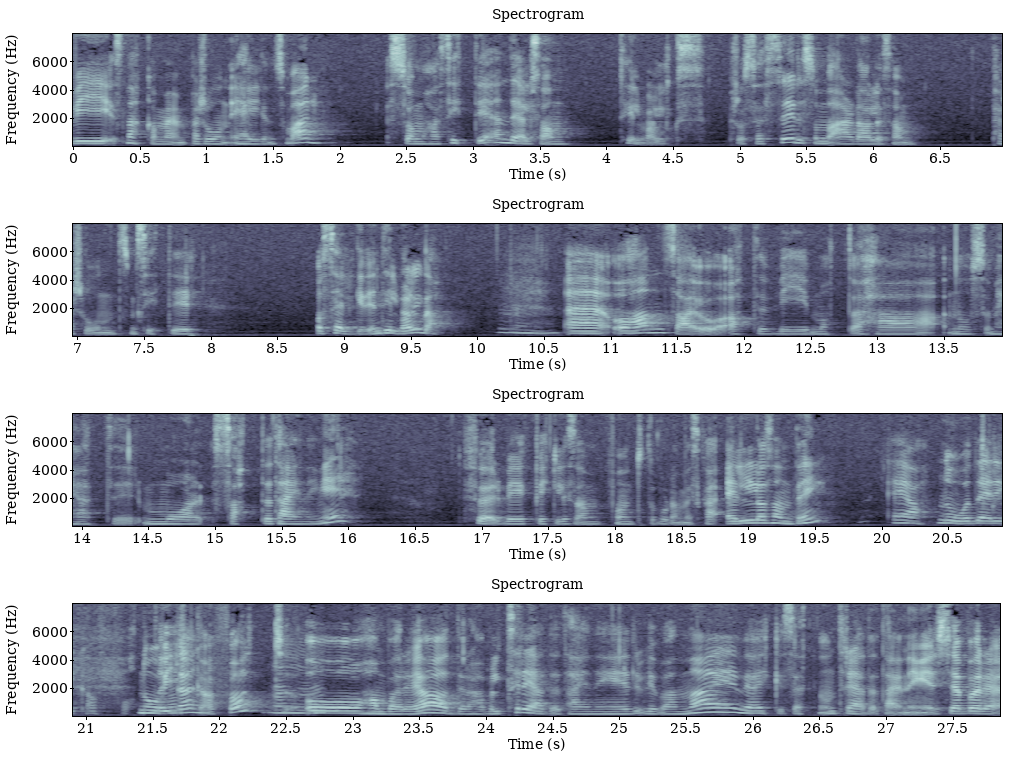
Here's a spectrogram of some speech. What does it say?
vi snakka med en person i helgen som var, som har sittet i en del sånn tilvalgsprosesser, som er da liksom personen som sitter og selger inn tilvalg, da. Eh, og han sa jo at vi måtte ha noe som heter målsatte tegninger. Før vi fikk liksom funnet ut hvordan vi skal ha L og sånne ting. Ja, Noe dere ikke har fått Noe vi ikke har fått. Og han bare ja, dere har vel 3D-tegninger? Vi bare nei, vi har ikke sett noen 3D-tegninger. Så jeg bare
